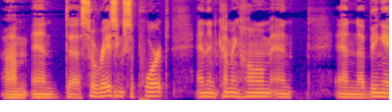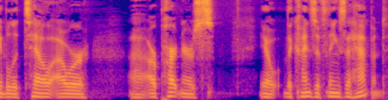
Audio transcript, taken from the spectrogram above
Um, and uh, so raising support and then coming home and and uh, being able to tell our uh, our partners, you know, the kinds of things that happened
